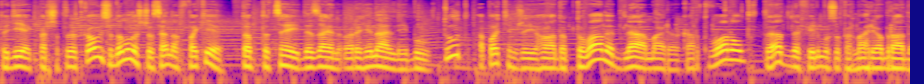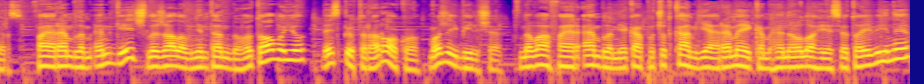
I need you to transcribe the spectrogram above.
тоді як першопочатково думали, що все навпаки. Тобто цей дизайн оригінальний був тут, а потім вже його адаптували для Mario Kart World та для фільму Super Mario Bros. Fire Emblem Engage лежала в Nintendo готовою десь півтора року, може й більше. Нова Fire Emblem, яка по чуткам є ремейком генеалогії Святої війни,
